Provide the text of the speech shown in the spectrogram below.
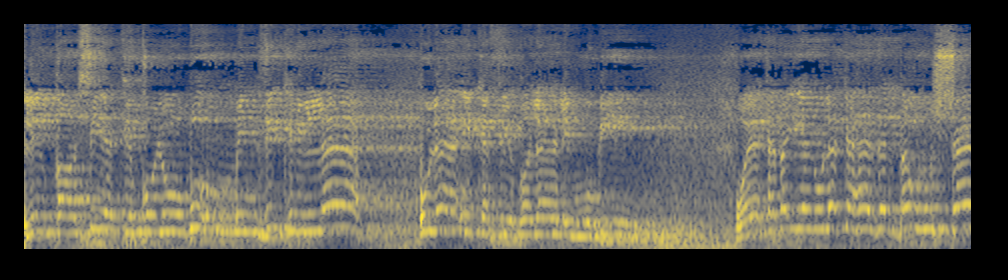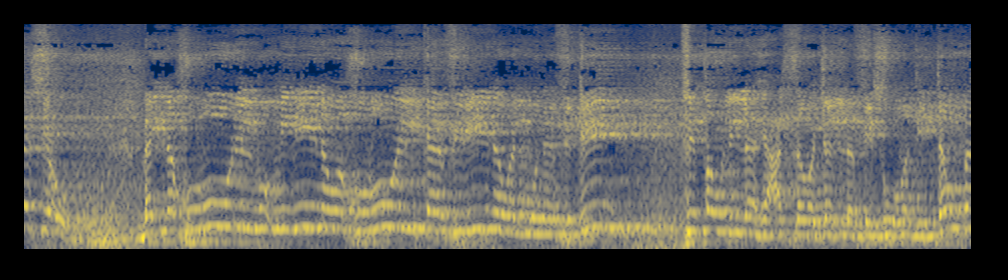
للقاسية قلوبهم من ذكر الله أولئك في ضلال مبين. ويتبين لك هذا البون الشاسع بين خرور المؤمنين وخرور الكافرين والمنافقين في قول الله عز وجل في سورة التوبة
